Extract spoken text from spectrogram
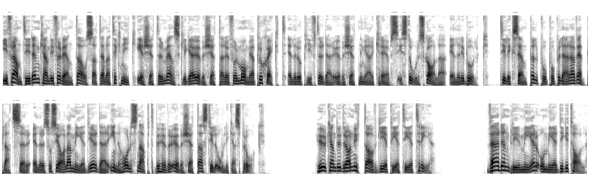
I framtiden kan vi förvänta oss att denna teknik ersätter mänskliga översättare för många projekt eller uppgifter där översättningar krävs i stor skala eller i bulk till exempel på populära webbplatser eller sociala medier där innehåll snabbt behöver översättas till olika språk. Hur kan du dra nytta av GPT-3? Världen blir mer och mer digital,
